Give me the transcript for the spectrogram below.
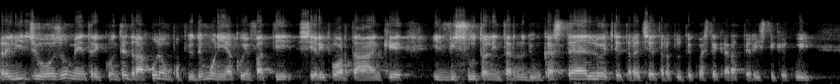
religioso, mentre il conte Dracula è un po' più demoniaco, infatti si riporta anche il vissuto all'interno di un castello, eccetera, eccetera, tutte queste caratteristiche qui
